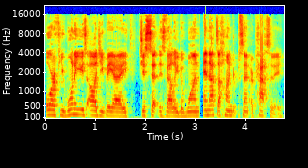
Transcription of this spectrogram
or if you want to use RGBA, just set this value to 1, and that's 100% opacity.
